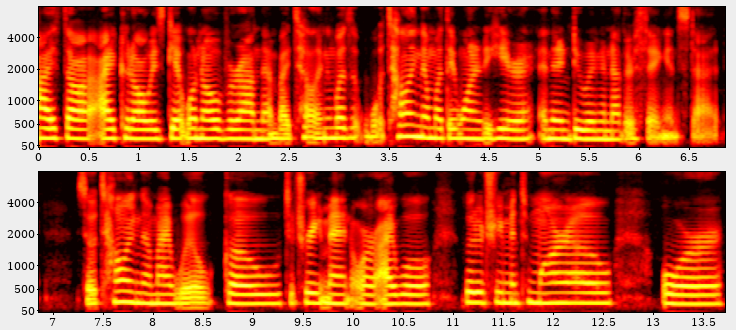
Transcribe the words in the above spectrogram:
I thought I could always get one over on them by telling, what, telling them what they wanted to hear and then doing another thing instead. So telling them I will go to treatment or I will go to treatment tomorrow or,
